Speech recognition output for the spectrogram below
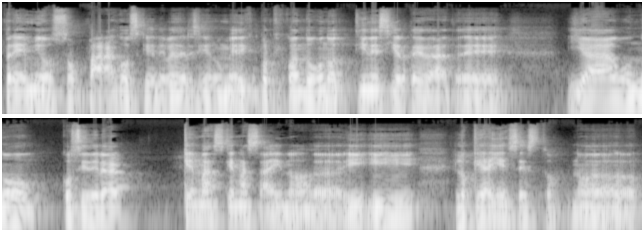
premios o pagos que debe de recibir un médico, porque cuando uno tiene cierta edad, ya uno considera ¿qué más, qué más hay, no? Eh, y, lo que hay es esto, ¿no?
